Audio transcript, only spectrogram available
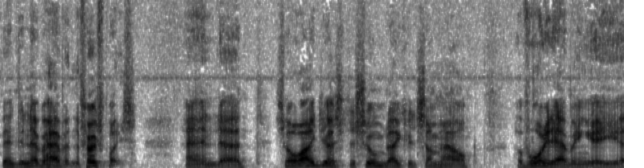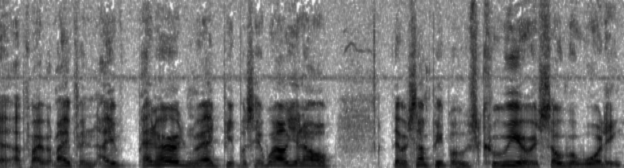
than to never have it in the first place. And uh, so I just assumed I could somehow avoid having a, uh, a private life. And I had heard and read people say, well, you know, there are some people whose career is so rewarding,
